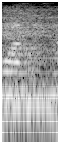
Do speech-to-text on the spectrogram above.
one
